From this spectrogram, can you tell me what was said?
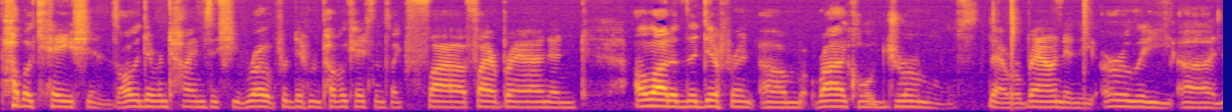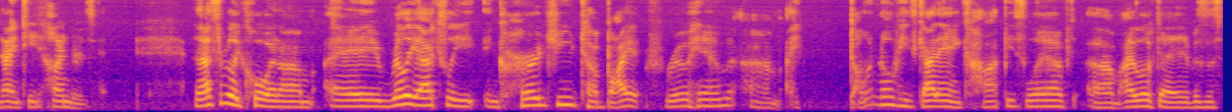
publications, all the different times that she wrote for different publications like Fire, Firebrand and a lot of the different um, radical journals that were around in the early uh, 1900s and that's really cool. And um, I really actually encourage you to buy it through him. Um, I don't know if he's got any copies left. Um, I looked at it; it was this,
